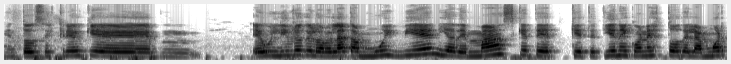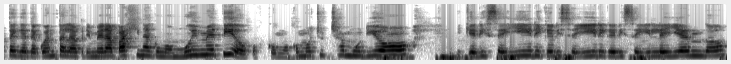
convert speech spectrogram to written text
Entonces creo que mm, es un libro que lo relata muy bien y además que te, que te tiene con esto de la muerte que te cuenta la primera página como muy metido, pues como como Chucha murió y querís seguir y querís seguir y querís seguir leyendo.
